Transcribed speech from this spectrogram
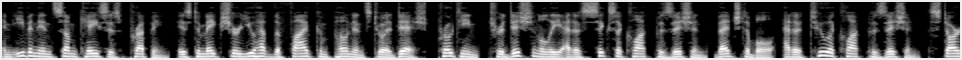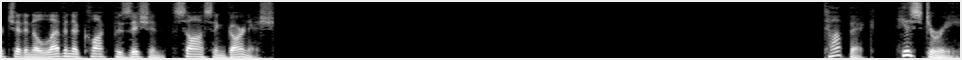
and even in some cases prepping, is to make sure you have the five components to a dish, protein, traditionally at a 6 o'clock position, vegetable, at a 2 o'clock position, starch at an 11 o'clock position, sauce and garnish. History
